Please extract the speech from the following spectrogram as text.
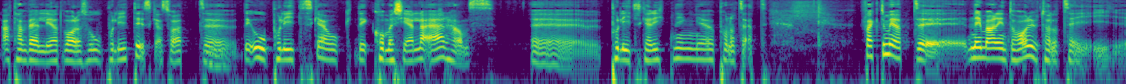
att han väljer att vara så opolitisk. Alltså att eh, Mm. det opolitiska och det kommersiella är hans eh, politiska riktning eh, på något sätt. Faktum är att eh, Neymar inte har uttalat sig i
